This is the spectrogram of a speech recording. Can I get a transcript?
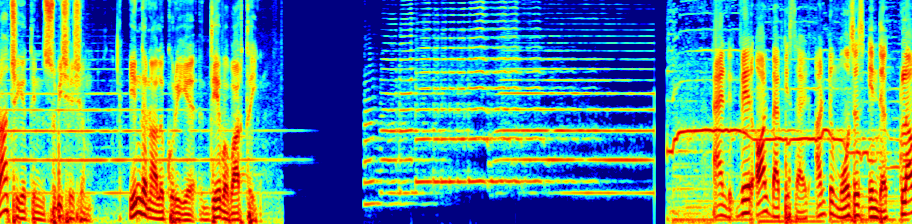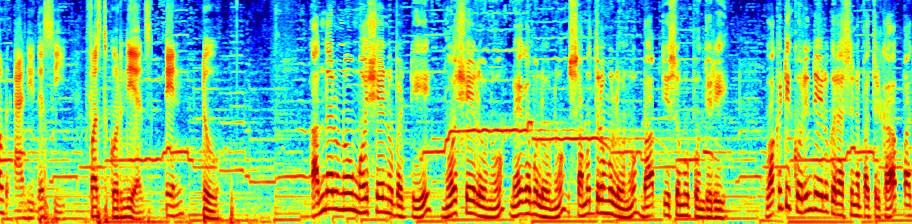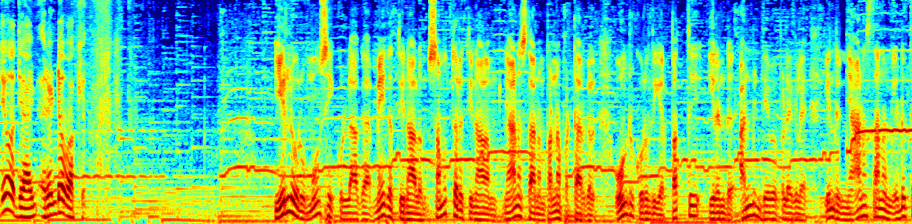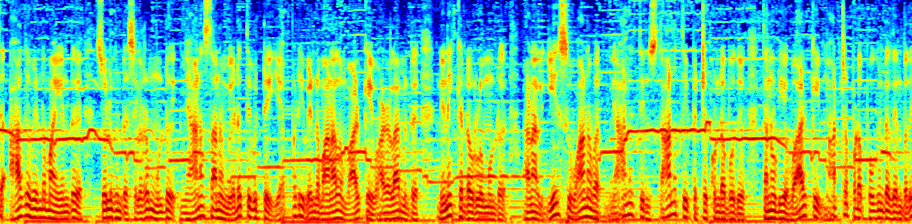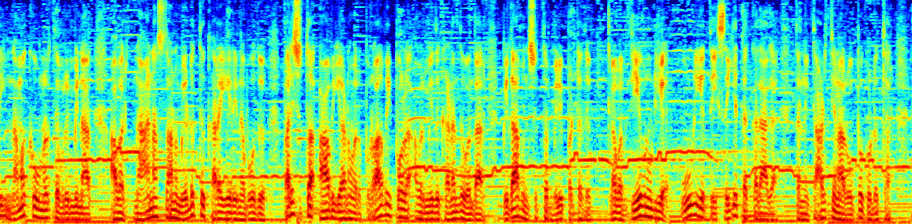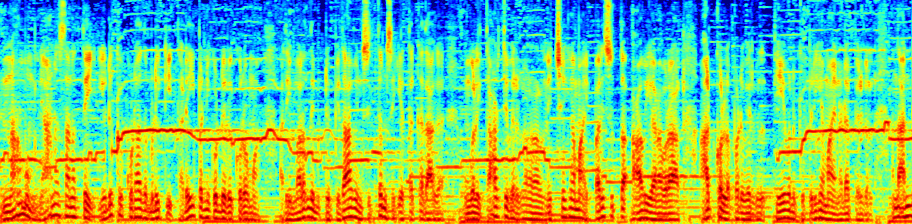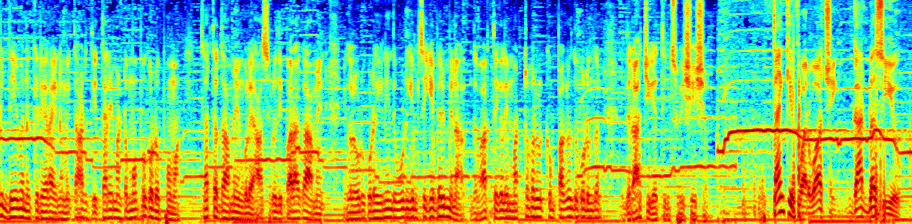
ராஜ்யத்தின் சுவிசேஷம் இந்த நாளுக்குரிய தேவ வார்த்தை and were all baptized unto Moses in the cloud and in the sea. 1 Corinthians 10 2. అందరును మోషేను బట్టి మోషేలోను మేఘములోను సముద్రములోను బాప్తిసము పొందిరి ఒకటి కొరిందేలుకు రాసిన పత్రిక పదో అధ్యాయం రెండో వాక్యం எல்லோரும் மோசைக்குள்ளாக மேகத்தினாலும் சமுத்திரத்தினாலும் ஞானஸ்தானம் பண்ணப்பட்டார்கள். ஒன்று குருந்தியர் பத்து இரண்டு அன்பின் தேவ பிள்ளைகளை இன்று ஞானஸ்தானம் எடுத்து ஆக வேண்டுமா என்று சொல்லுகின்ற சிலரும் உண்டு. ஞானஸ்தானம் எடுத்துவிட்டு எப்படி வேண்டுமானாலும் வாழ்க்கை வாழலாம் என்று நினைக்கின்றவர்களும் உண்டு. ஆனால் இயேசு வானவர் ஞானத்தின் ஸ்தானத்தை பெற்றுக்கொண்டபோது தன்னுடைய வாழ்க்கை மாற்றப்பட போகின்றது என்பதை நமக்கு உணர்த்த விரும்பினார். அவர் ஞானஸ்தானம் எடுத்து கரையேறின போது பரிசுத்த ஆவியானவர் புறாவை போல அவர் மீது கடந்து வந்தார். பிதாவின் சுத்தம் வெளிப்பட்டது. அவர் தேவனுடைய ஊழியத்தை செய்யத்தக்கதாக தன்னை தாழ்த்தினார் ஒப்புக் கொடுத்தார் நாமும் ஞானஸ்தானத்தை எடுக்கக்கூடாதபடிக்கு தடை பண்ணி கொண்டிருக்கிறோமா? அதை மறந்துவிட்டு பிதாவின் சித்தம் செய்யத்தக்கதாக உங்களை தாழ்த்துவீர்களால் நிச்சயமாய் பரிசுத்த ஆவியானவரால் ஆட்கொள்ளப்படுவீர்கள். தேவனுக்கு பிரியமாய் நடப்பீர்கள். அந்த அன்பின் தேவனுக்கு நேராய் நம்மை தாழ்த்தி தரை மட்டும் ஒப்புக் கொடுப்போமா கர்த்தர் தாமே உங்களை ஆசீர்வதிப்பாராக. ஆமேன். எங்களோடு கூட இணைந்து ஊழியம் செய்ய விரும்பினால் இந்த வார்த்தைகளை மற்றவர்களுக்கும் பகிர்ந்து கொடுங்கள். இது ராஜ்யத்தின் சுவிசேஷம். தேங்க்யூ ஃபார் வாட்சிங் காட் பிளஸ் யூ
